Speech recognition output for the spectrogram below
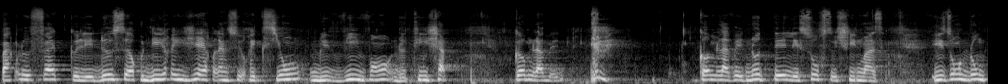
par le fait que les deux sœurs dirigèrent l'insurrection du vivant de Tishat, comme l'avaient noté les sources chinoises. Ils ont donc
